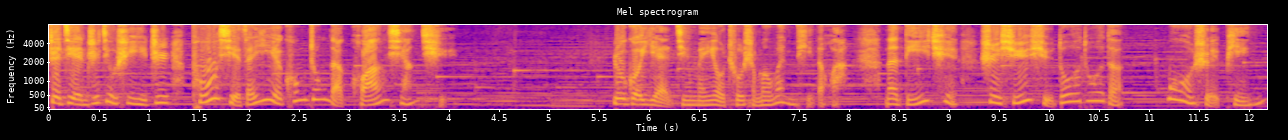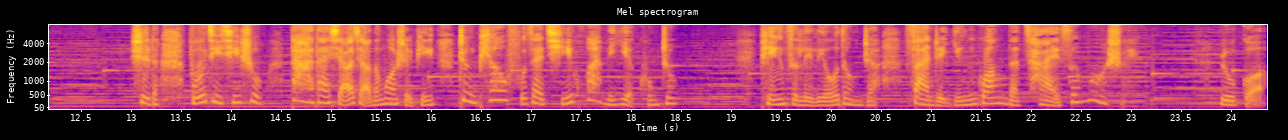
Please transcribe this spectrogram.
这简直就是一支谱写在夜空中的狂想曲。如果眼睛没有出什么问题的话，那的确是许许多多的墨水瓶。是的，不计其数，大大小小的墨水瓶正漂浮在奇幻的夜空中，瓶子里流动着泛着荧光的彩色墨水。如果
